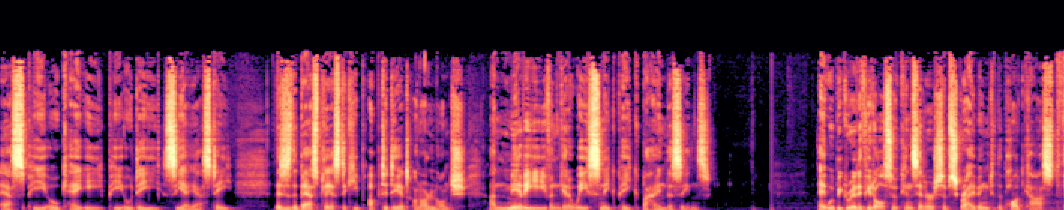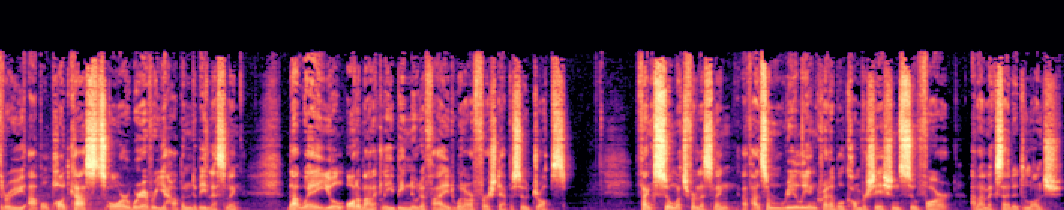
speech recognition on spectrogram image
S P O K E P O D C A S T. This is the best place to keep up to date on our launch and maybe even get a wee sneak peek behind the scenes. It would be great if you'd also consider subscribing to the podcast through Apple Podcasts or wherever you happen to be listening. That way, you'll automatically be notified when our first episode drops. Thanks so much for listening. I've had some really incredible conversations so far, and I'm excited to launch.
